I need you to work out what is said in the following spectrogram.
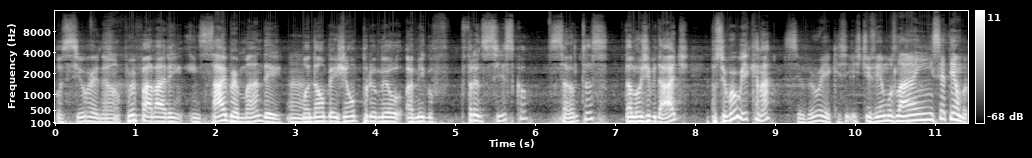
o Silver não, por falar em, em Cyber Monday, Ah. mandar um beijão pro meu amigo Francisco Santos, da Longevidade, pro Silver Week, né? Silver Week. Estivemos lá em setembro.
